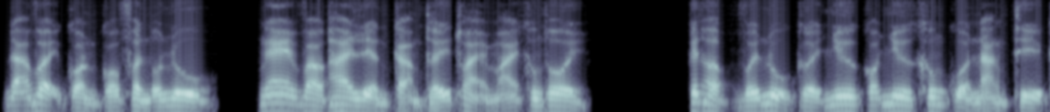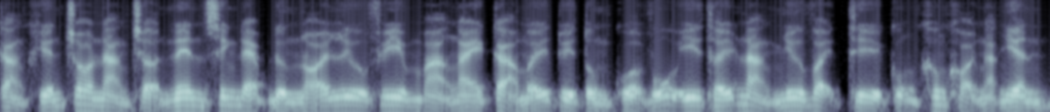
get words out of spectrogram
đã vậy còn có phần ôn lu nghe vào thai liền cảm thấy thoải mái không thôi. Kết hợp với nụ cười như có như không của nàng thì càng khiến cho nàng trở nên xinh đẹp, đừng nói lưu phi mà ngay cả mấy tùy tùng của vũ y thấy nàng như vậy thì cũng không khỏi ngạc nhiên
